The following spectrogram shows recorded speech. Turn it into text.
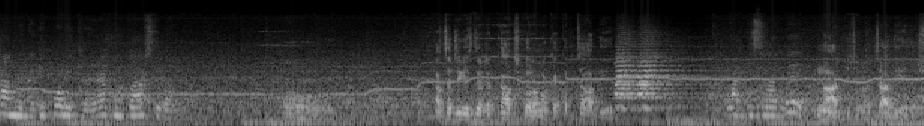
সামনে নাকি পরীক্ষা এখন তো আসতে পারবে ও। আচ্ছা ঠিক আছে তুই একটা কাজ কর আমাকে একটা চা দিয়ে দে। আর কিছু লাগবে? না আর কিছু না চা দিয়ে যাস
